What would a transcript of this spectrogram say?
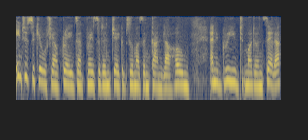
into security upgrades at President Jacob Zuma's Nkandla home. An aggrieved Madonsela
